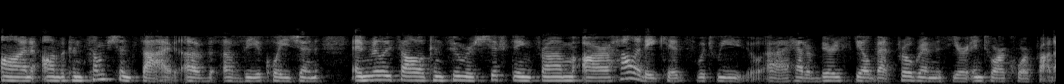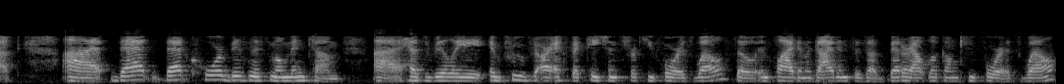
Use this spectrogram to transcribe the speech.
on on the consumption side of of the equation and really saw consumers shifting from our holiday kits, which we had a very scaled-back program this year, into our core product. That that core business momentum uh has really improved our expectations for Q4 as well. So implied in the guidance is a better outlook on Q4 as well.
